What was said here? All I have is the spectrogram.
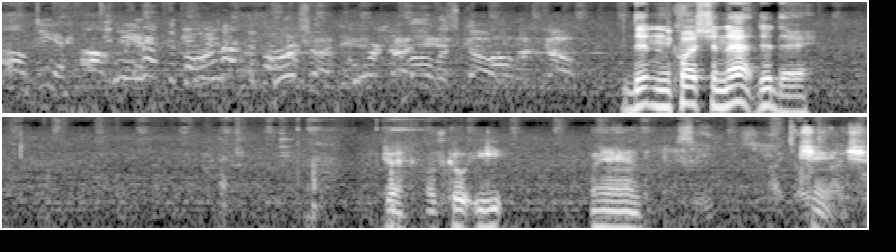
Oh dear. Did we lock the barn? Of course I did. Come on, let's go. Let's go. Didn't question that, did they? Okay, let's go eat and See? I told change.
